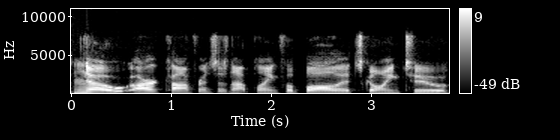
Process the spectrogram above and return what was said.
No, our conference is not playing football. It's going to,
